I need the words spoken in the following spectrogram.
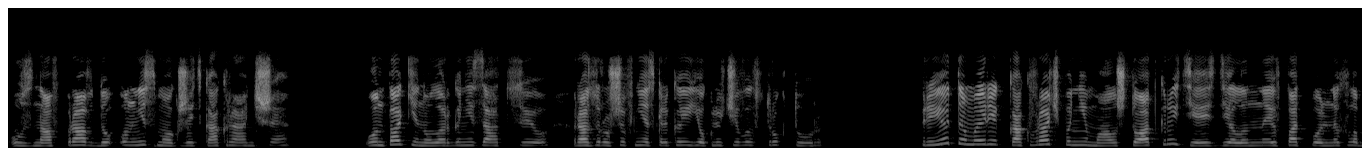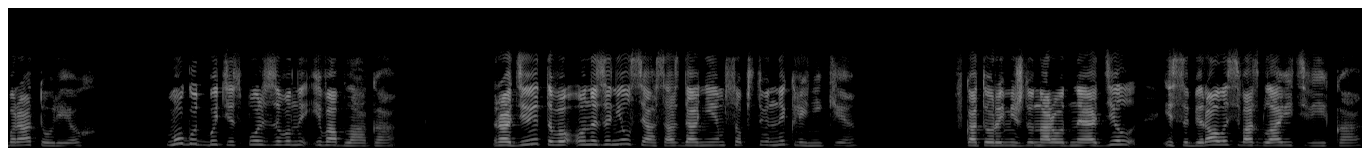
Узнав правду, он не смог жить как раньше. Он покинул организацию, разрушив несколько ее ключевых структур, при этом Эрик, как врач, понимал, что открытия, сделанные в подпольных лабораториях, могут быть использованы и во благо. Ради этого он и занялся созданием собственной клиники, в которой международный отдел и собиралась возглавить Вика.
